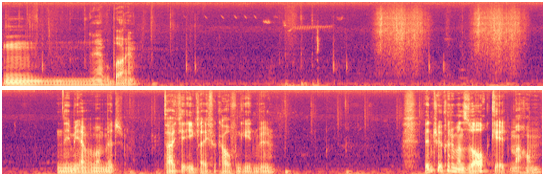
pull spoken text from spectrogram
Hm, ja, wobei. Nehme ich einfach mal mit. Da ich ja eh gleich verkaufen gehen will. Eventuell könnte man so auch Geld machen.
